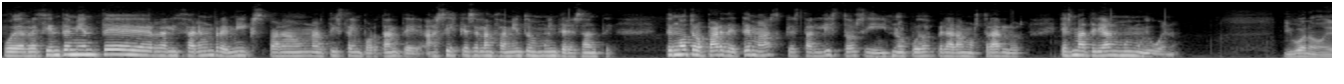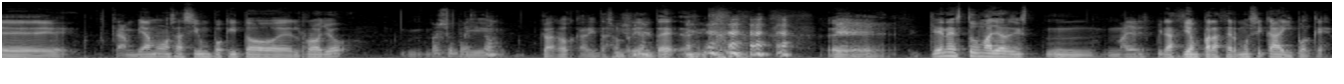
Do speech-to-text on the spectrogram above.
Pues recientemente realizaré un remix para un artista importante, así es que ese lanzamiento es muy interesante. Tengo otro par de temas que están listos y no puedo esperar a mostrarlos. Es material muy muy bueno. Y bueno, eh, cambiamos así un poquito el rollo. Por supuesto. Claro, carita sonriente. Eh, ¿Quién es tu mayor, mm, mayor inspiración para hacer música y por qué?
